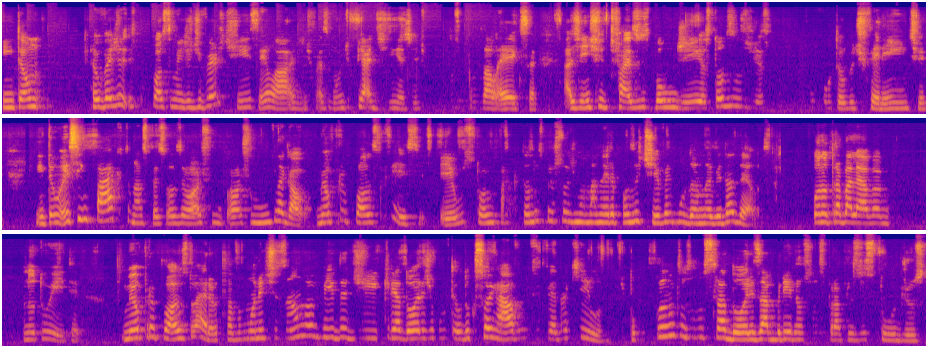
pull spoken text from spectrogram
Então, eu vejo propósito também de divertir, sei lá, a gente faz um monte de piadinha, a gente faz Alexa, a gente faz os bons dias, todos os dias conteúdo diferente. Então, esse impacto nas pessoas eu acho, eu acho muito legal. Meu propósito é esse. Eu estou impactando as pessoas de uma maneira positiva e mudando a vida delas. Quando eu trabalhava no Twitter, meu propósito era, eu estava monetizando a vida de criadores de conteúdo que sonhavam em viver daquilo. Tipo, quantos ilustradores abriram seus próprios estúdios,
